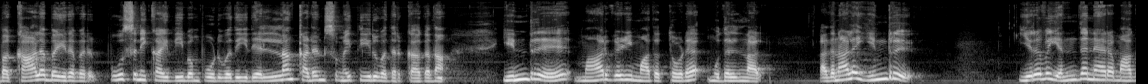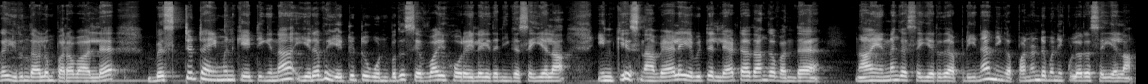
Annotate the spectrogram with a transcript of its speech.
ப காலபைரவர் பூசணிக்காய் தீபம் போடுவது இதெல்லாம் கடன் சுமை தீருவதற்காக தான். இன்று மார்கழி மாதத்தோட முதல் நாள். அதனால் இன்று இரவு எந்த நேரமாக இருந்தாலும் பரவாயில்ல. பெஸ்ட்டு டைம்னு கேட்டிங்கன்னா இரவு எட்டு டு ஒன்பது செவ்வாய் ஹோரையில் இதை நீங்கள் செய்யலாம். இன்கேஸ் நான் வேலையை விட்டு லேட்டாக தாங்க வந்தேன். நான் என்னங்க செய்யறது அப்படின்னா நீங்கள் பன்னெண்டு மணிக்குள்ளே செய்யலாம்.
